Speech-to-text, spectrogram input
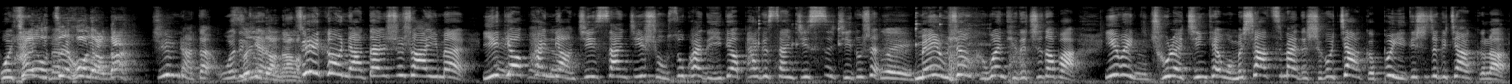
我还有最后两单，只有两单，我的天，最后两单，叔叔阿姨们一定要拍两击、三击，手速快的一定要拍个三击、四击，都是没有任何问题的，知道吧？因为除了今天，我们下次卖的时候价格不一定是这个价格了，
